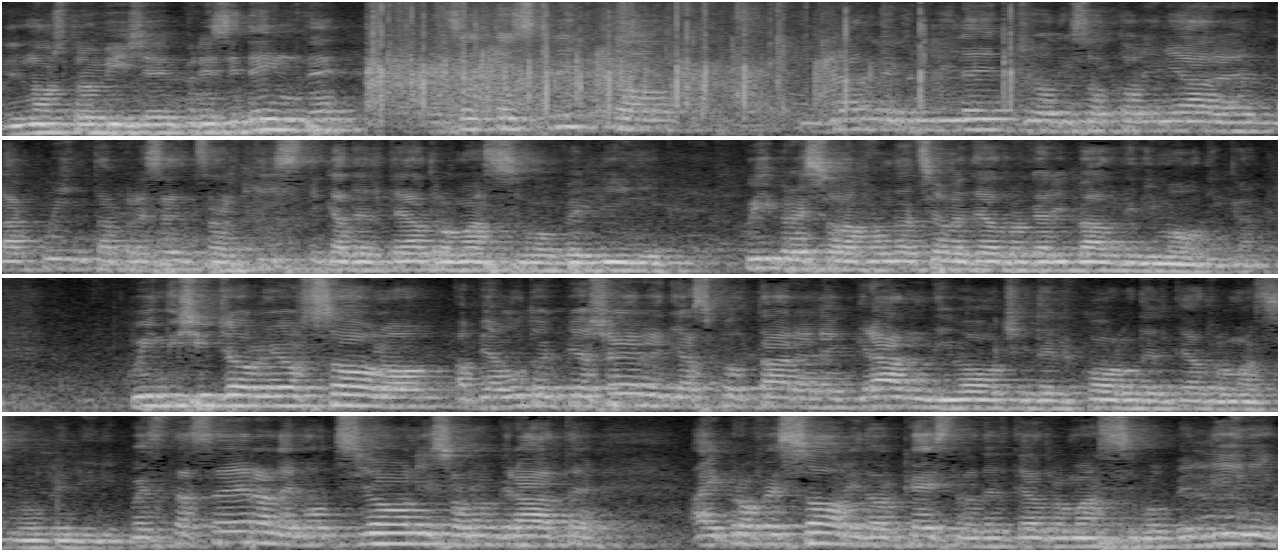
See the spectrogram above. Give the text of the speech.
il nostro vicepresidente. Il sottoscritto il grande privilegio di sottolineare la quinta presenza artistica del Teatro Massimo Bellini qui presso la Fondazione Teatro Garibaldi di Modica. 15 giorni or sono abbiamo avuto il piacere di ascoltare le grandi voci del coro del Teatro Massimo Bellini. Questa sera le emozioni sono grate ai professori d'orchestra del Teatro Massimo Bellini,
